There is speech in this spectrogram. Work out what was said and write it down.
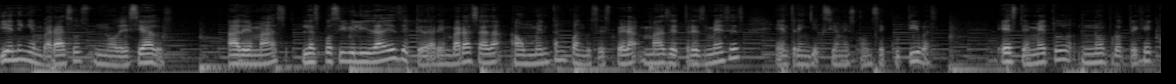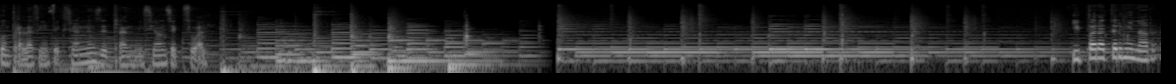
tienen embarazos no deseados, Además, las posibilidades de quedar embarazada aumentan cuando se espera más de tres meses entre inyecciones consecutivas. Este método no protege contra las infecciones de transmisión sexual. Y para terminar,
